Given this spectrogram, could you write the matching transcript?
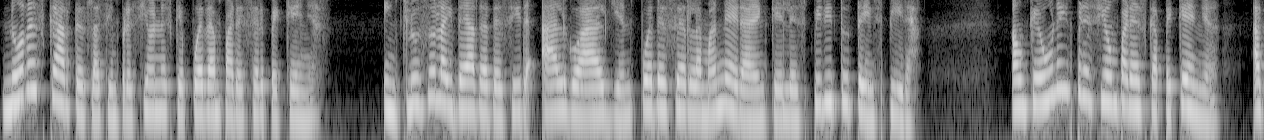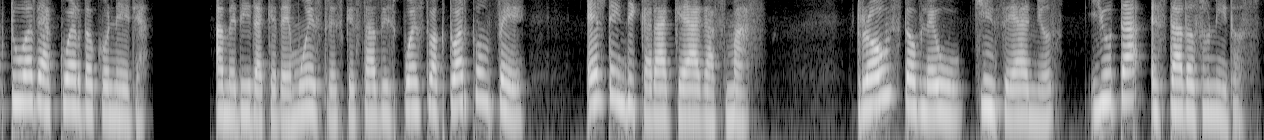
No descartes las impresiones que puedan parecer pequeñas. Incluso la idea de decir algo a alguien puede ser la manera en que el espíritu te inspira. Aunque una impresión parezca pequeña, actúa de acuerdo con ella. A medida que demuestres que estás dispuesto a actuar con fe, Él te indicará que hagas más. Rose W., 15 años, Utah, Estados Unidos.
